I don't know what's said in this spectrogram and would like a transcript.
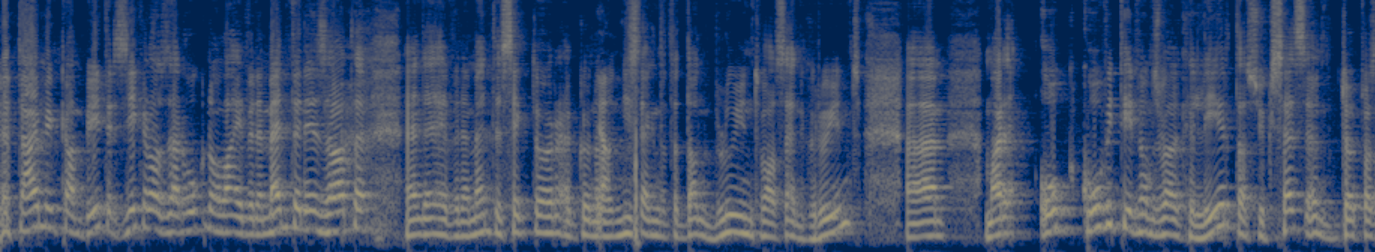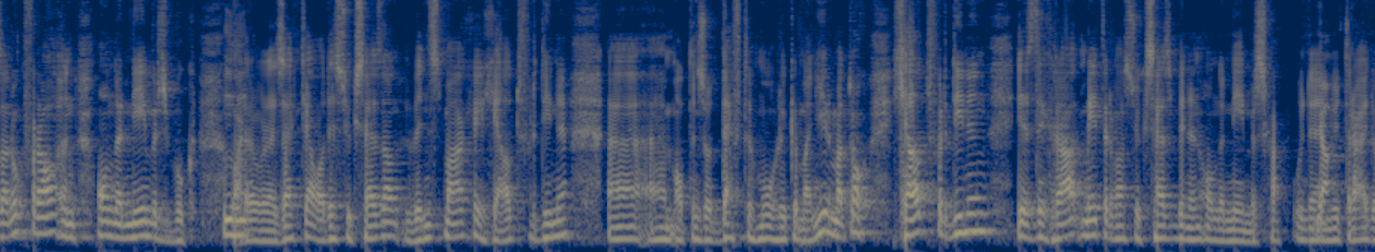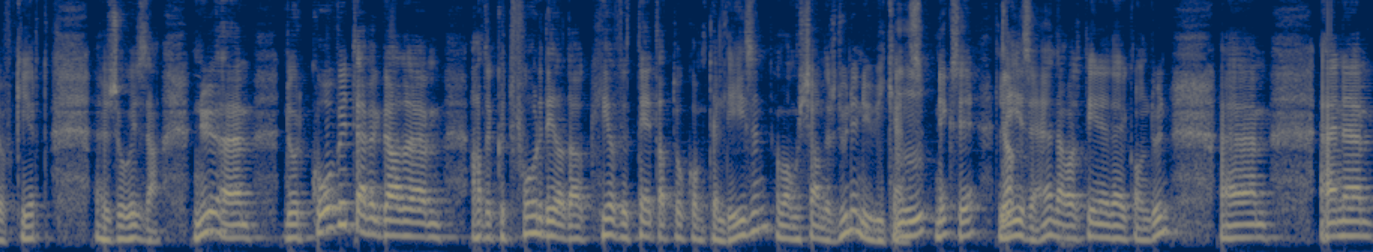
Ja, timing kan beter, zeker als daar ook nog wat evenementen in zaten. En de evenementensector, eh, kunnen Ja. we niet zeggen dat het dan bloeiend was en groeiend. Ehm, maar ook COVID heeft ons wel geleerd dat succes, het was dan ook vooral een ondernemersboek. Waar hij zegt, ja, wat is succes dan? Winst maken, geld verdienen, eh, ehm, op een zo deftig mogelijke manier. Maar toch, geld verdienen is de graadmeter van succes binnen ondernemerschap. Hoe dat je nu draait of keert, eh, zo is dat. Nu, ehm, door COVID heb ik dat, ehm, had ik het voordeel dat ik heel veel tijd had ook om te lezen. Wat moest je anders doen in je weekends? Niks, hè? Ja. Lezen, hè? dat was het enige dat je kon doen. Ehm, en...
